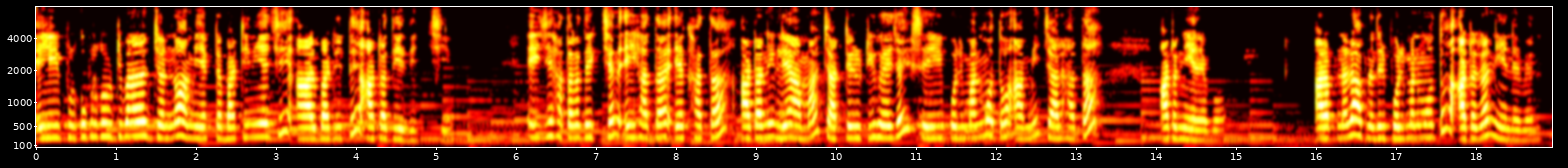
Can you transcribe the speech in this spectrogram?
এই ফুলকো ফুলকো রুটি বানানোর জন্য আমি একটা বাটি নিয়েছি আর বাটিতে আটা দিয়ে দিচ্ছি। এই যে হাতাটা দেখছেন, এই হাতা, এক হাতা আটা নিলে আমার চারটে রুটি হয়ে যায়। সেই পরিমাণ মতো আমি চার হাতা আটা নিয়ে নেব। আর আপনারা আপনাদের পরিমাণ মতো আটাটা নিয়ে নেবেন।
